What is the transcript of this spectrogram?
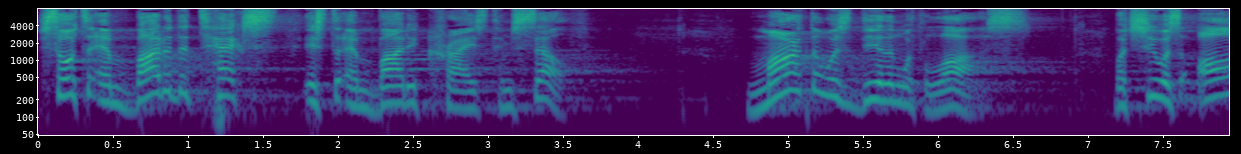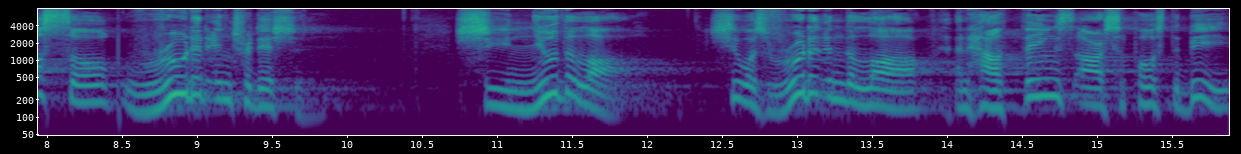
So to embody the text is to embody Christ himself. Martha was dealing with loss, but she was also rooted in tradition. She knew the law. She was rooted in the law and how things are supposed to be,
